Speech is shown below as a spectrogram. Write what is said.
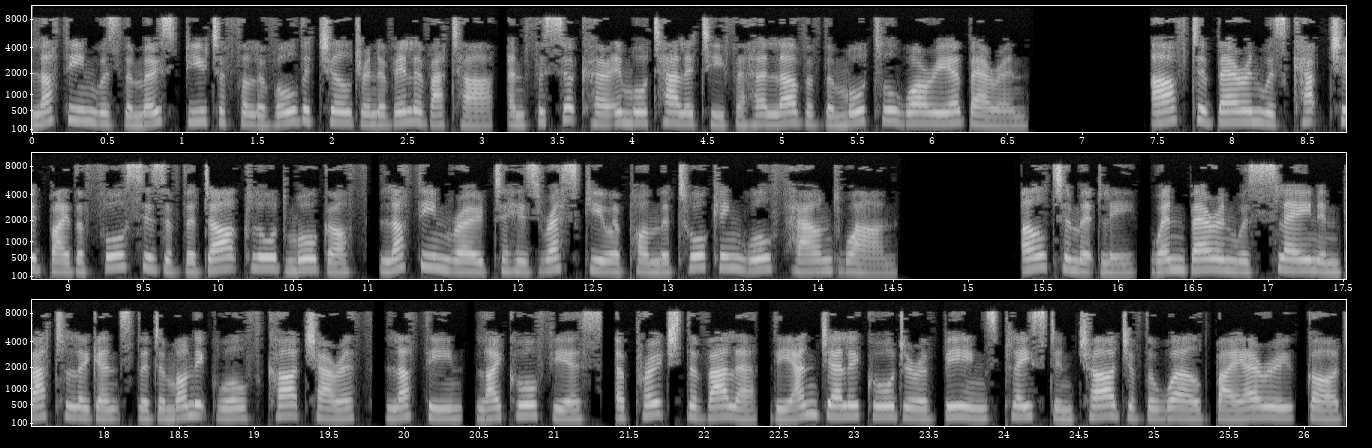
Luthien was the most beautiful of all the children of Iluvatar, and forsook her immortality for her love of the mortal warrior Beren. After Beren was captured by the forces of the Dark Lord Morgoth, Luthien rode to his rescue upon the talking wolf-hound Huan. Ultimately, when Beren was slain in battle against the demonic wolf Carcharoth, Luthien, like Orpheus, approached the Valar, the angelic order of beings placed in charge of the world by Eru God,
